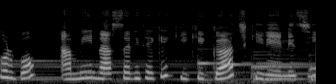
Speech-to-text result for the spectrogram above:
করব আমি নার্সারি থেকে কি কি গাছ কিনে এনেছি।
